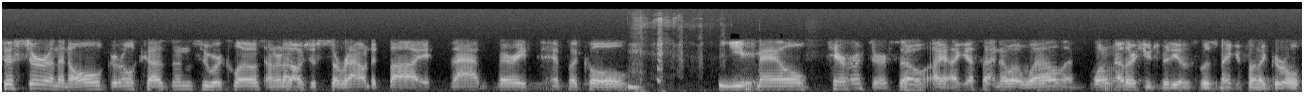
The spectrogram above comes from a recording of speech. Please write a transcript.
sister and then all girl cousins who were close. I don't know. I was just surrounded by that very typical female character. So I, I guess I know it well. And one of my other huge videos was making fun of girls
